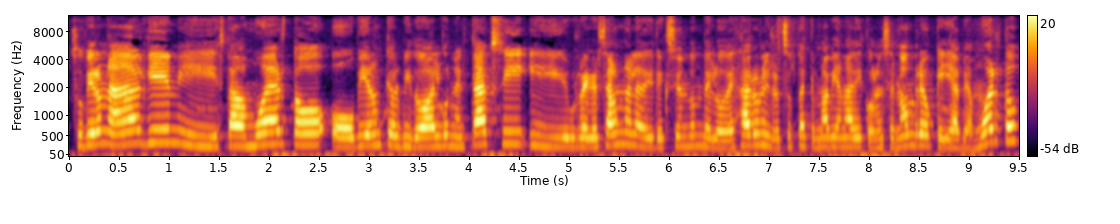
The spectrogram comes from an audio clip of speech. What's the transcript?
subieron a alguien y estaba muerto o vieron que olvidó algo en el taxi y regresaron a la dirección donde lo dejaron y resulta que no había nadie con ese nombre o que ya había muerto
